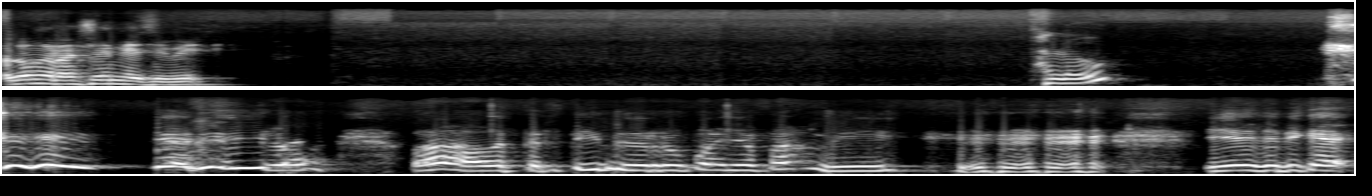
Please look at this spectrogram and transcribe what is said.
Lo ngerasain gak sih Mi? Halo? ya dia hilang. Wow, tertidur rupanya Fahmi. Iya, jadi kayak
